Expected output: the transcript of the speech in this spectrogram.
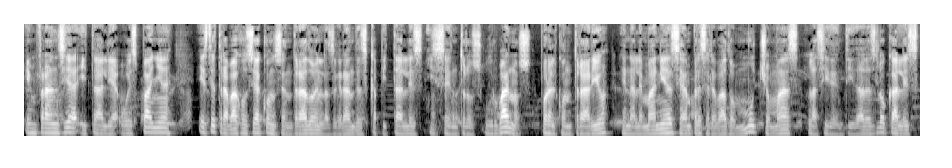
En Francia, Italia o España, este trabajo se ha concentrado en las grandes capitales y centros urbanos. Por el contrario, en Alemania se han preservado mucho más las identidades locales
